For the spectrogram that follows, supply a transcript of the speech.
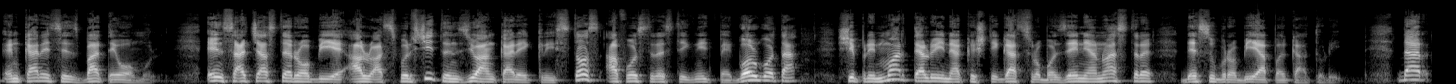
în care se zbate omul. Însă această robie a luat sfârșit în ziua în care Hristos a fost răstignit pe Golgota și prin moartea lui ne-a câștigat slobozenia noastră de sub robia păcatului. Dar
